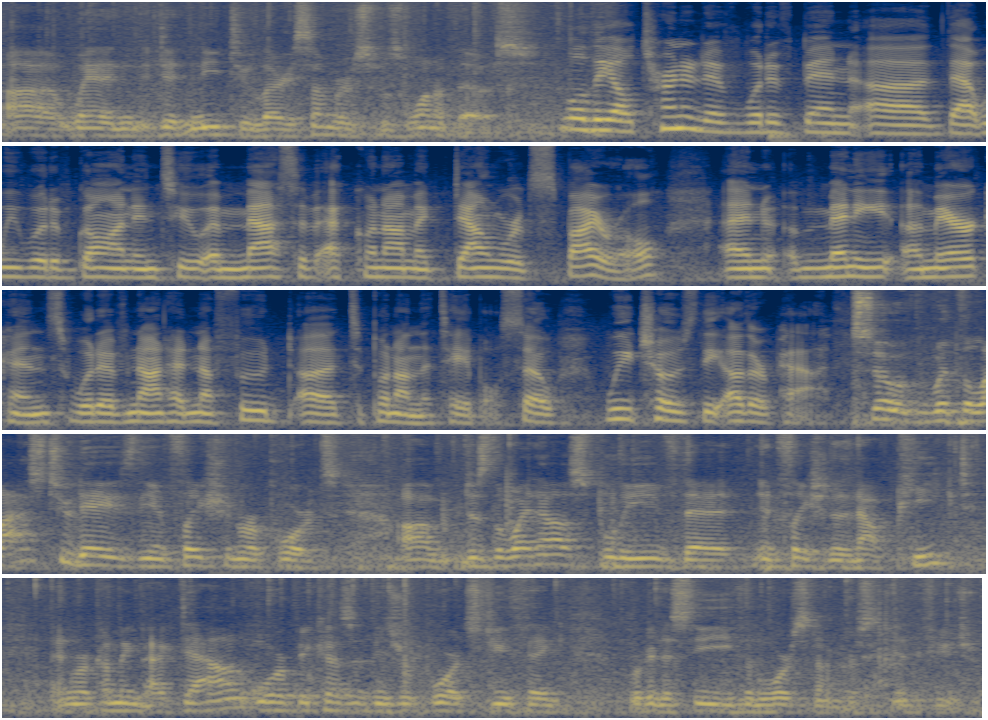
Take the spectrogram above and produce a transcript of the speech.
uh, when it didn't need to. Larry Summers was one of those. Well, the alternative would have been uh, that we would have gone into a massive economic downward spiral, and many Americans would have not had enough food uh, to put on the table. So we chose the other path. So, with the last two days, the inflation reports, um, does the White House believe that inflation has now peaked and we're coming back down, or because of these reports, do you think we're going to see even worse numbers in the future?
